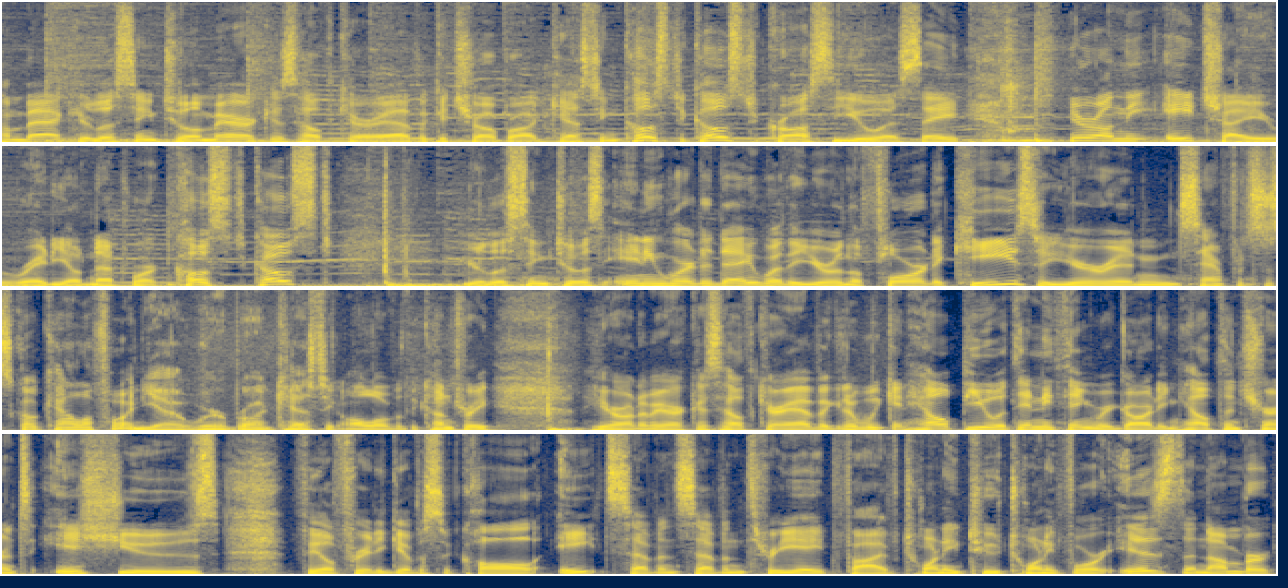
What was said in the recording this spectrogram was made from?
Welcome back. You're listening to America's Healthcare Advocate Show, broadcasting coast to coast across the USA here on the HIA Radio Network, coast to coast. You're listening to us anywhere today, whether you're in the Florida Keys or you're in San Francisco, California. We're broadcasting all over the country here on America's Healthcare Advocate. we can help you with anything regarding health insurance issues, feel free to give us a call. 877 385 2224 is the number.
